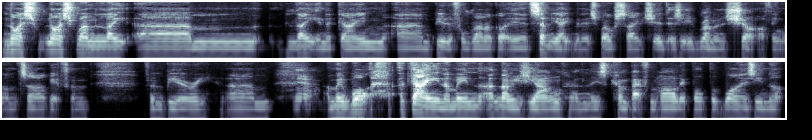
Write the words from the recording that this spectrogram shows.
nice, nice run late, um, late in the game. Um, beautiful run I got here. Seventy-eight minutes, well saved. It, it run and shot, I think, on target from from Burey. Um, Yeah. I mean, what again? I mean, I know he's young and he's come back from Hartlepool, but why is he not?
